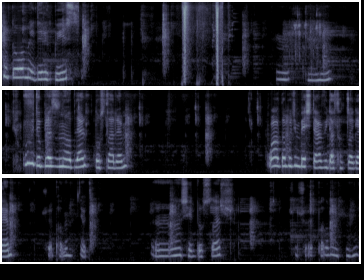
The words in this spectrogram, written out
Dostlar devam edelim biz. Bu video biraz uzun olabilir dostlarım. Bu arada bugün 5 tane video atacağım. Şöyle yapalım. Evet. Ee, şey dostlar. Şöyle yapalım. Hı hı.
